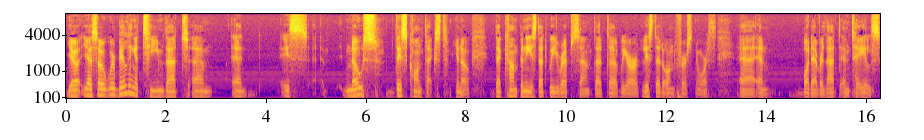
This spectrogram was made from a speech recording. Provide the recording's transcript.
Yeah, yeah. So we're building a team that um, uh, is knows this context. You know, the companies that we represent, that uh, we are listed on First North, uh, and whatever that entails,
